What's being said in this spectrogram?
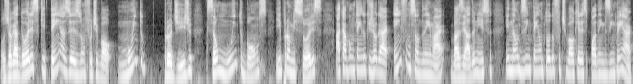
Os jogadores que têm às vezes um futebol muito prodígio, que são muito bons e promissores, acabam tendo que jogar em função do Neymar, baseado nisso, e não desempenham todo o futebol que eles podem desempenhar.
